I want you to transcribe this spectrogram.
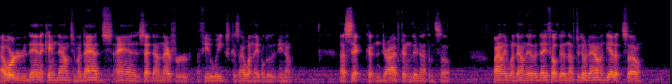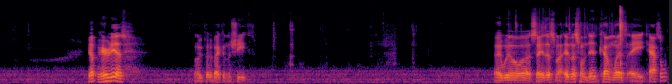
I ordered it in. It came down to my dad's and it sat down there for a few weeks because I wasn't able to, you know, I was sick, couldn't drive, couldn't do nothing. So finally went down the other day, felt good enough to go down and get it. So, yep, here it is. Let me put it back in the sheath. I will uh, say this one, and this one did come with a tassel,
